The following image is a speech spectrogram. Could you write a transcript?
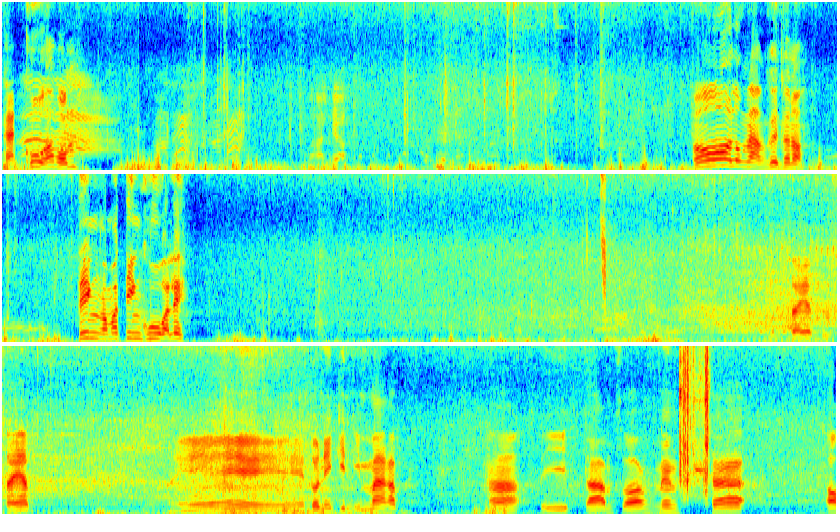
แพ็คคู่ครับผม โอ้ลงน้ำขึ้นซะหน่อติ้งเอามาติ้งคู่กันเลยแซบดูแซบนี่ตัวนี้กินอิ่มมากครับห้าสี่สามสองหนึ่งแช่เอ้า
